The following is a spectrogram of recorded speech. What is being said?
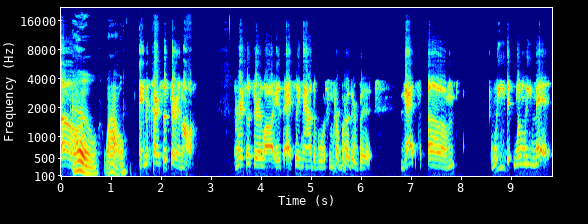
Um, oh, wow. And it's her sister in law her sister in law is actually now divorced from her brother, but that's um we when we met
